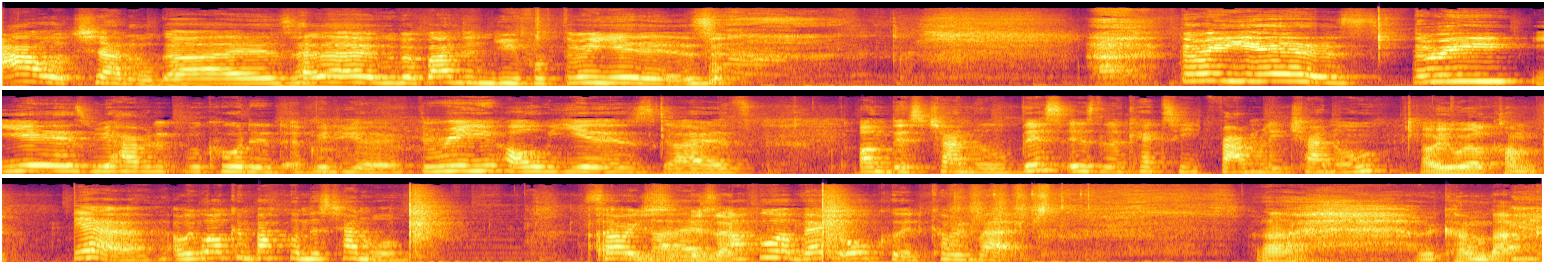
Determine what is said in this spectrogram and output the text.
our channel, guys. Hello, we've abandoned you for three years. three years. Three years we haven't recorded a video. Three whole years, guys, on this channel. This is Luchetti Family Channel. Are you welcomed? Yeah, are we welcome back on this channel? Sorry, it's- guys. it's like- I feel very awkward coming back. Ah, we come back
